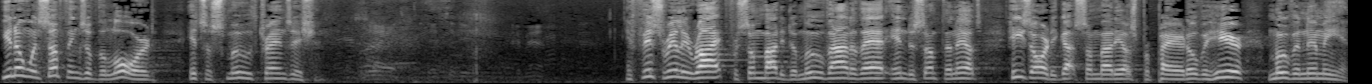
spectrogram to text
You know, when something's of the Lord, it's a smooth transition. If it's really right for somebody to move out of that into something else, he's already got somebody else prepared over here moving them in.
